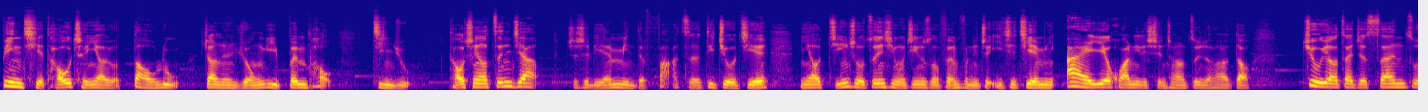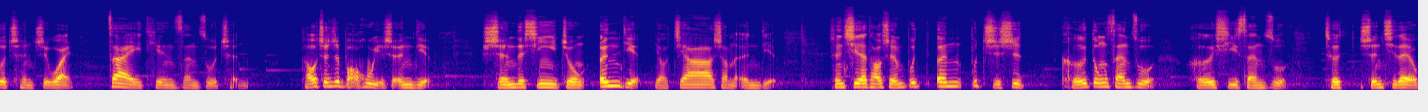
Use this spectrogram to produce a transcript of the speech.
并且逃城要有道路，让人容易奔跑进入。逃城要增加，这是怜悯的法则。第九节，你要谨守遵行我今日所吩咐你这一切诫命，爱耶华你的神，常常遵守他的道，就要在这三座城之外再添三座城。逃城是保护，也是恩典。神的心意中，恩典要加上的恩典。神期待逃城不恩，不只是河东三座、河西三座，则神期待有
